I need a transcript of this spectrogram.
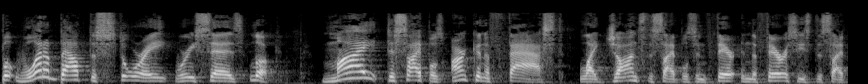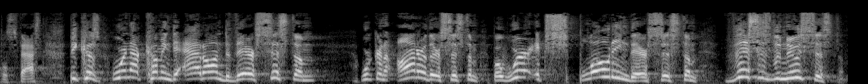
But what about the story where he says, look, my disciples aren't going to fast like John's disciples and, the Pharisees' disciples fast because we're not coming to add on to their system we're going to honor their system, but we're exploding their system. This is the new system.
